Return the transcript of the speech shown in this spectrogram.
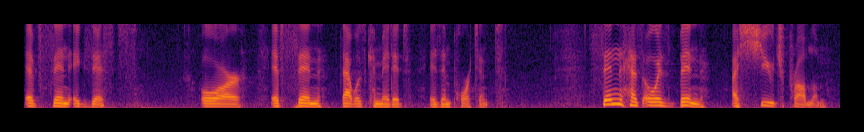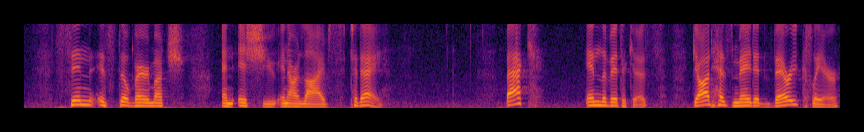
if sin exists or if sin that was committed is important. Sin has always been a huge problem. Sin is still very much an issue in our lives today. Back in Leviticus, God has made it very clear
